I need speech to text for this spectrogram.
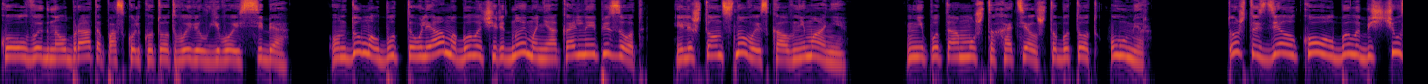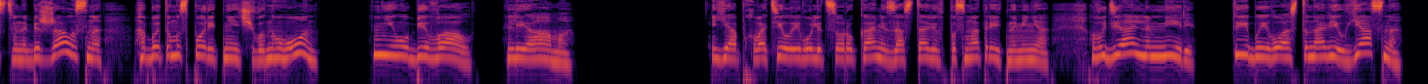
Коул выгнал брата, поскольку тот вывел его из себя. Он думал, будто у Лиама был очередной маниакальный эпизод, или что он снова искал внимание. Не потому, что хотел, чтобы тот умер, то, что сделал Коул, было бесчувственно, безжалостно, об этом и спорить нечего, но он не убивал Лиама. Я обхватила его лицо руками, заставив посмотреть на меня. В идеальном мире ты бы его остановил, ясно?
